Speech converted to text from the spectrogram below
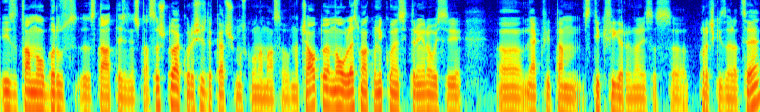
И затова много бързо с- стават тези неща. Също е, ако решиш да качаш мускулна маса. В началото е много лесно, ако никой не си тренирал и си а, някакви там стик фигър нали, с а, пръчки за ръце,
